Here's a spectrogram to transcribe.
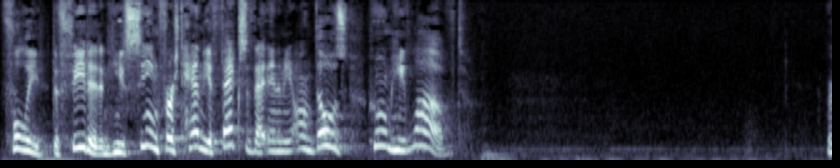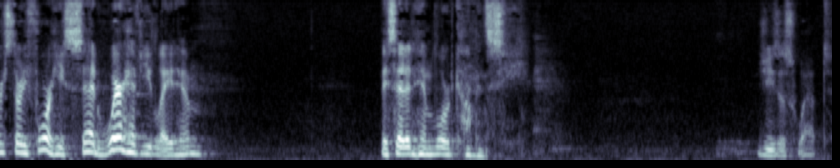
fully defeated, and he's seeing firsthand the effects of that enemy on those whom he loved. Verse 34, he said, Where have ye laid him? They said to him, Lord, come and see. Jesus wept.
